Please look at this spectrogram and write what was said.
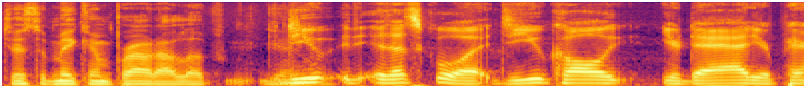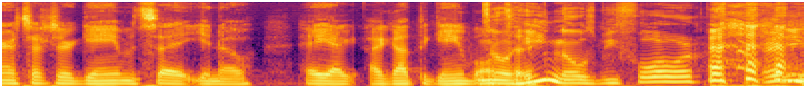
just to make him proud, I love. Getting Do you? it. That's cool. Uh, Do you call your dad, your parents after a game and say, you know, hey, I, I got the game ball? No, today? he knows before. anything.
